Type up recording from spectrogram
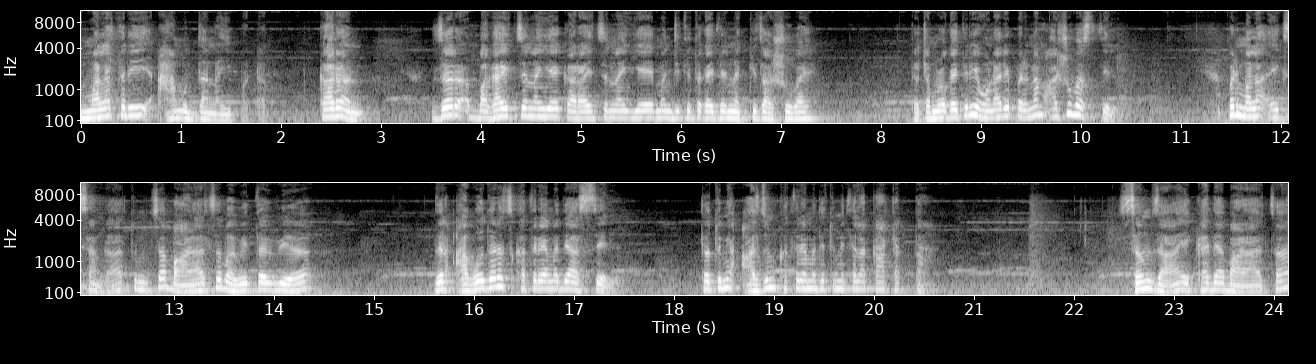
मला तरी हा मुद्दा नाही पटत. कारण जर बघायचं नाही आहे करायचं नाही आहे म्हणजे तिथं काहीतरी नक्कीच अशुभ आहे. त्याच्यामुळं काहीतरी होणारे परिणाम अशुभ असतील. पण मला एक सांगा तुमचं बाळाचं भवितव्य जर अगोदरच खतऱ्यामध्ये असेल तर तुम्ही अजून खतऱ्यामध्ये तुम्ही त्याला का टाकता? समजा एखाद्या बाळाचा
